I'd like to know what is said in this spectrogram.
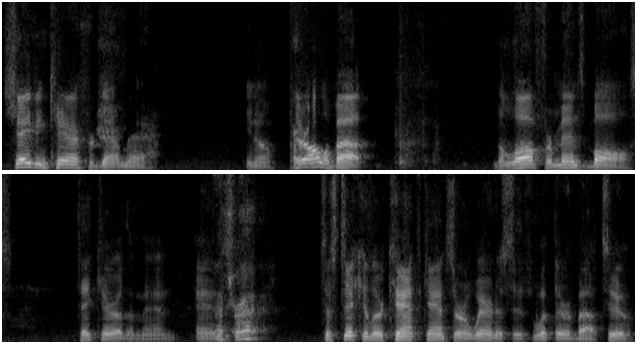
shaving care for down there. You know, they're all about the love for men's balls. Take care of them, man. And That's right. testicular can- cancer awareness is what they're about too.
